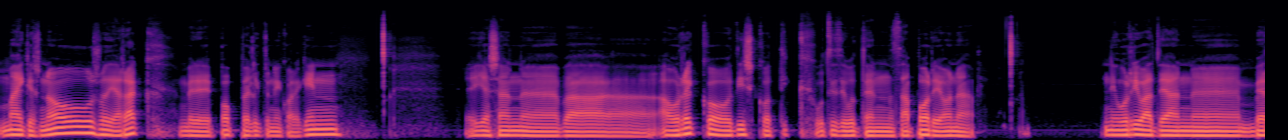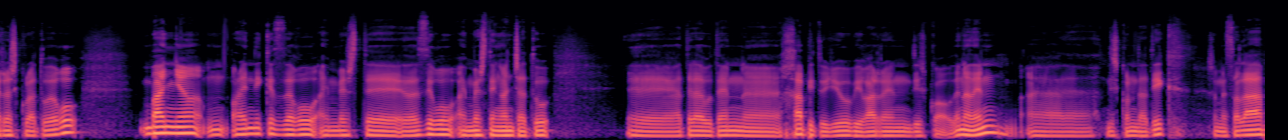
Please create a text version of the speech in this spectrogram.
Mike Snow, Zodiarrak, bere pop elektronikoarekin, egia esan eh, ba, aurreko diskotik utzi ziguten zapore ona neurri batean eh, berreskuratu dugu, baina mm, oraindik ez dugu hainbeste, edo ez dugu hainbeste engantzatu eh, atera duten eh, Happy to You bigarren disko hau. Dena den, eh, diskonetatik, bezala,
